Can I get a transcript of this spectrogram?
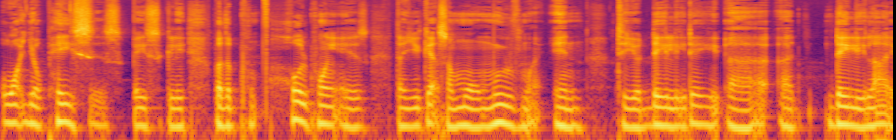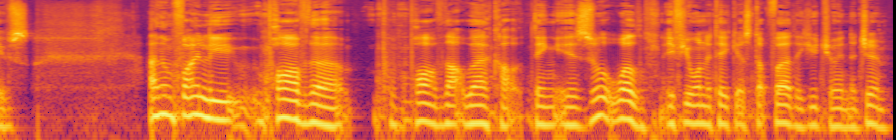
what your pace is basically but the p- whole point is that you get some more movement in to your daily day uh, uh, daily lives and then finally part of the part of that workout thing is oh, well if you want to take it a step further you join the gym.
